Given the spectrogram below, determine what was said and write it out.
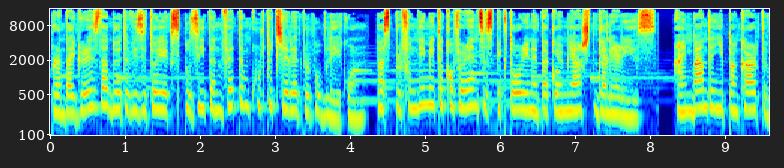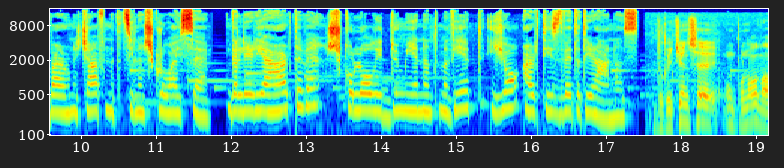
Prandaj Grezda duhet të vizitojë ekspozitën vetëm kur të çelet për publikun. Pas përfundimit të konferencës piktorin e takojmë jashtë galerisë. Ai mbante një pankartë të varur në qafë në të cilën shkruan se Galeria e Arteve, Shkololli 2019, jo artistëve të Tiranës. Duke qenë se unë punova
